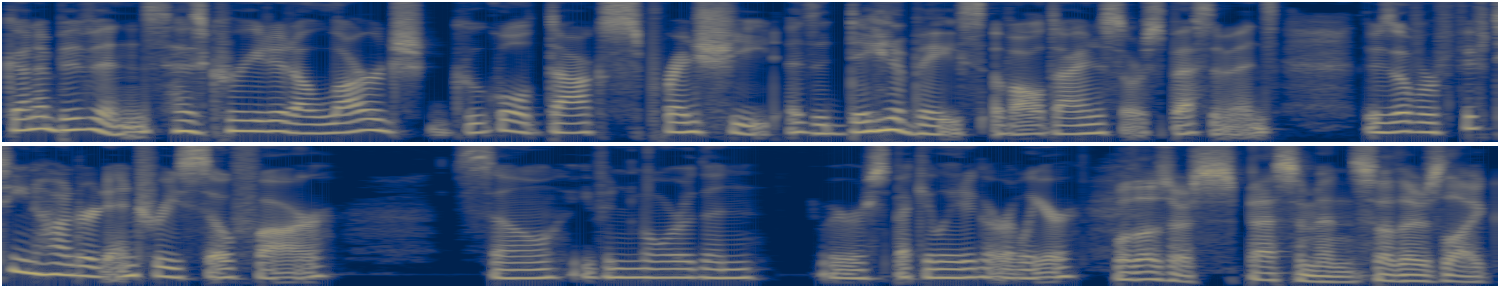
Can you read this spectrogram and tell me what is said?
Gunnar Bivens has created a large Google Docs spreadsheet as a database of all dinosaur specimens. There's over 1,500 entries so far, so even more than we were speculating earlier. Well, those are specimens, so there's like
